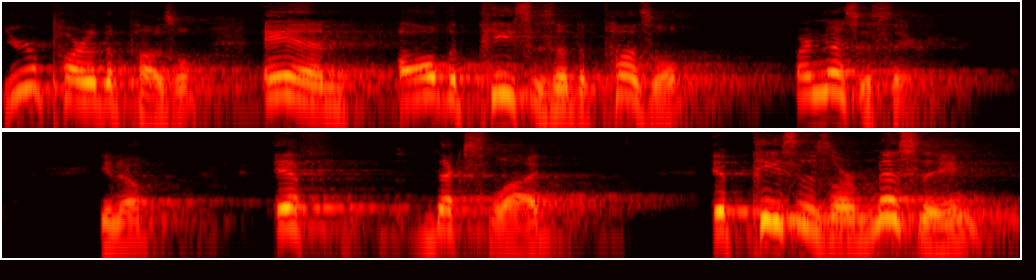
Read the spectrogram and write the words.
You're a part of the puzzle, and all the pieces of the puzzle are necessary. You know, if, next slide, if pieces are missing,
